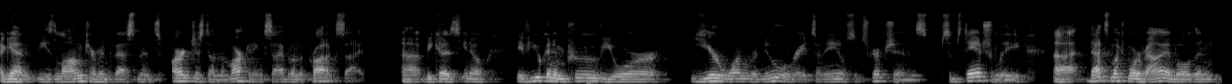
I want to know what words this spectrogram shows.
again, these long-term investments aren't just on the marketing side, but on the product side. Uh, because you know, if you can improve your year one renewal rates on annual subscriptions substantially, uh, that's much more valuable than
